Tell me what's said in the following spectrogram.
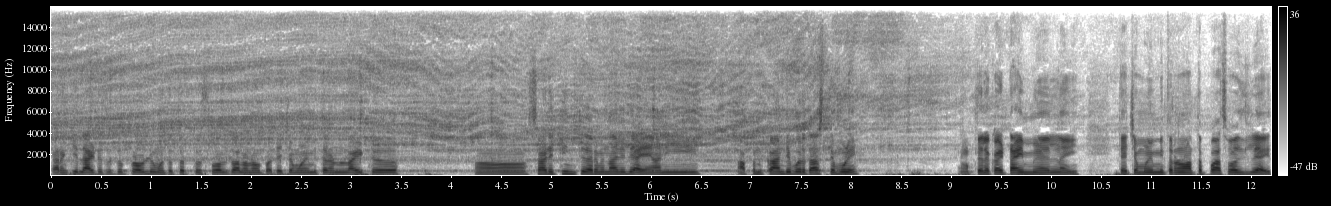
कारण की लाईटचा जो प्रॉब्लेम होता तर तो सॉल्व्ह झाला नव्हता. त्याच्यामुळे मित्रांनो लाइट साडेतीनच्या दरम्यान आलेली आहे आणि आपण कांदे भरत असल्यामुळे आपल्याला काही टाईम मिळाला नाही. त्याच्यामुळे मित्रांनो आता पाच वाजलेले आहेत.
